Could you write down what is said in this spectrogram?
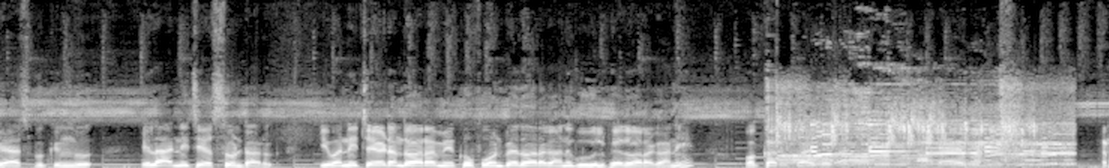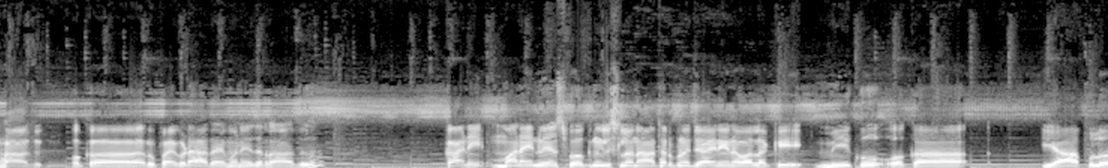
గ్యాస్ బుకింగ్ ఇలా అన్నీ చేస్తుంటారు. ఇవన్నీ చేయడం ద్వారా మీకు ఫోన్పే ద్వారా కానీ గూగుల్ పే ద్వారా కానీ ఒక్క రూపాయి కూడా ఆదాయం అనేది రాదు. ఒక రూపాయి కూడా ఆదాయం అనేది రాదు. కానీ మన ఇన్వెన్స్ స్పోకెన్ ఇంగ్లీష్లో నా తరపున జాయిన్ అయిన వాళ్ళకి మీకు ఒక యాప్లో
